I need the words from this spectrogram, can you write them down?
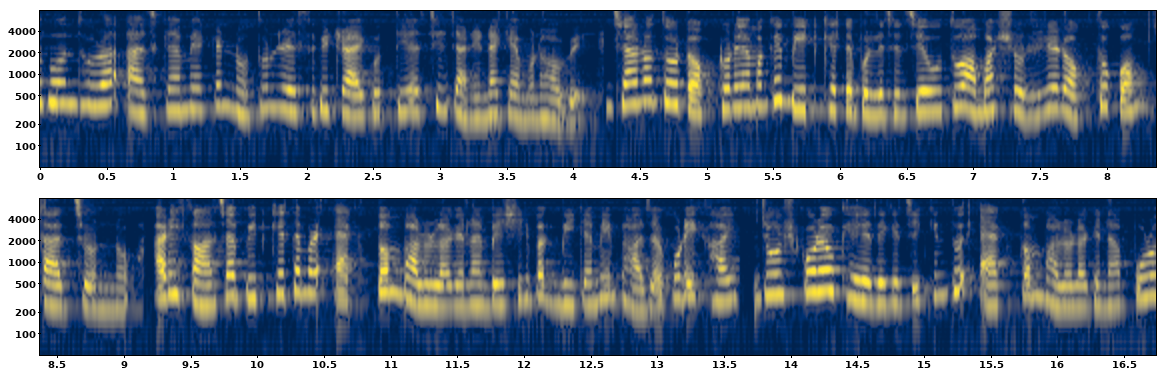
হ্যালো বন্ধুরা, আজকে আমি একটা নতুন রেসিপি ট্রাই করতে যাচ্ছি, জানি না কেমন হবে। জানো তো ডক্টরে আমাকে বিট খেতে বলেছে, যেহেতু আমার শরীরে রক্ত কম, তার জন্য। আর এই কাঁচা বিট খেতে আমার একদম ভালো লাগে না। বেশিরভাগ বিট আমি ভাজা করেই খাই। জোশ করেও খেয়ে দেখেছি, কিন্তু একদম ভালো লাগে না, পুরো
